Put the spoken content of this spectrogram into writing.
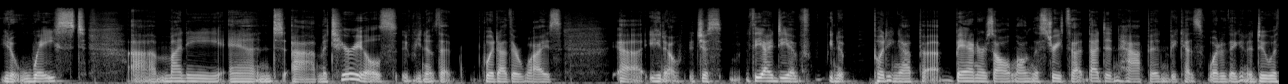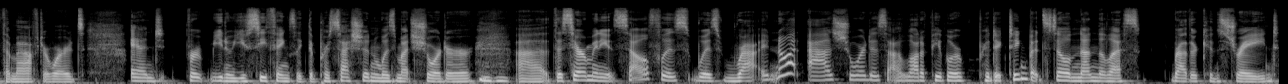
you know waste uh, money and uh, materials you know that would otherwise uh, you know, just the idea of you know putting up uh, banners all along the streets that that didn't happen because what are they going to do with them afterwards? And for you know, you see things like the procession was much shorter. Mm-hmm. Uh, the ceremony itself was was ra- not as short as a lot of people were predicting, but still nonetheless rather constrained.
